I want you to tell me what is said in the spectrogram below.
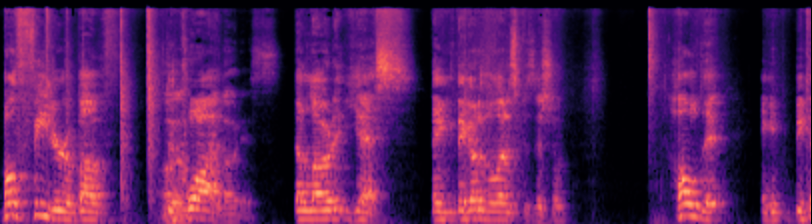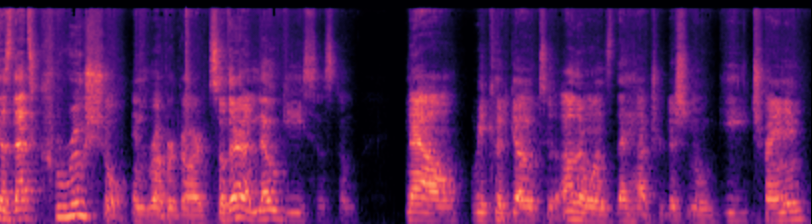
both feet are above the Oh, quad. Lotus. the lotus. Yes, they they go to the lotus position, hold it because that's crucial in rubber guard. So they're a no gi system. Now we could go to other ones. They have traditional gi training.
